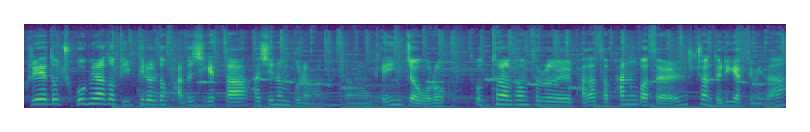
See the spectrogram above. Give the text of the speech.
그래도 조금이라도 BP를 더 받으시겠다 하시는 분은 저는 개인적으로 토트넘 선수를 받아서 파는 것을 추천드리겠습니다.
